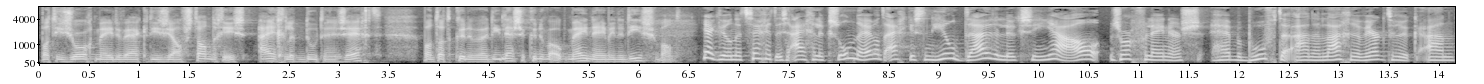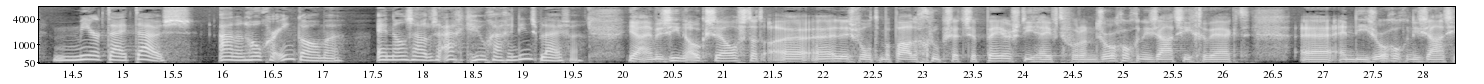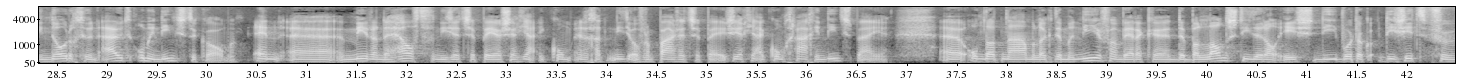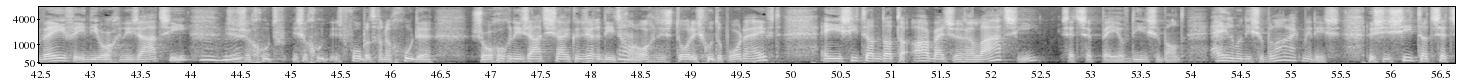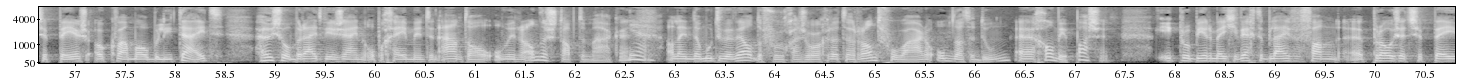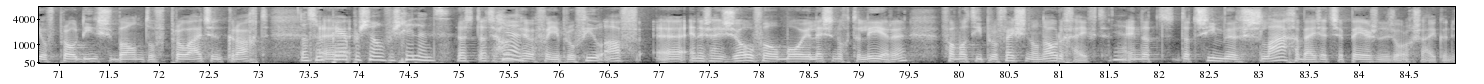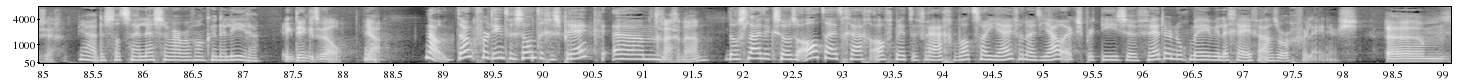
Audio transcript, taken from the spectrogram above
wat die zorgmedewerker die zelfstandig is eigenlijk doet en zegt. Want dat kunnen we, die lessen kunnen we ook meenemen in een dienstverband. Ja, ik wil net zeggen, het is eigenlijk zonde, hè? want eigenlijk is het een heel duidelijk signaal. Zorgverleners hebben behoefte aan een lagere werkdruk, aan meer tijd thuis, aan een hoger inkomen. En dan zouden ze eigenlijk heel graag in dienst blijven. Ja, en we zien ook zelfs dat uh, er is bijvoorbeeld een bepaalde groep ZZP'ers die heeft voor een zorgorganisatie gewerkt. Uh, en die zorgorganisatie nodigt hun uit om in dienst te komen. En uh, meer dan de helft van die ZZP'ers zegt ja, ik kom, en het gaat niet over een paar ZZP'ers, zegt ja, ik kom graag in dienst bij je. omdat namelijk de manier van werken, de balans die er al is, die, wordt ook, die zit verweven in die organisatie. Mm -hmm. Dus is een, goed, is, een goed, is een voorbeeld van een goede zorgorganisatie zou je kunnen zeggen, die het gewoon organisatorisch goed op orde heeft. En je ziet dan dat de arbeidsrelatie ZZP of dienstenband helemaal niet zo belangrijk meer is. Dus je ziet dat ZZP'ers ook qua mobiliteit heus wel bereid weer zijn op een gegeven moment een aantal om weer een andere stap te maken. Alleen dan moeten we wel ervoor gaan zorgen dat de randvoorwaarden om dat te doen uh, gewoon weer passen. Ik probeer een beetje weg te blijven van uh, pro-ZZP of pro-dienstverband of pro-uitzendkracht. Dat is ook per uh, persoon verschillend. Dat, dat hangt ja. heel erg van je profiel af. en er zijn zoveel mooie lessen nog te leren van wat die professional nodig heeft. Ja. En dat, dat zien we slagen bij ZZP'ers in de zorg, zou je kunnen zeggen. Ja, dus dat zijn lessen waar we van kunnen leren. Ik denk het wel, ja. Nou, dank voor het interessante gesprek. Um, graag gedaan. Dan sluit ik zoals altijd graag af met de vraag: wat zou jij vanuit jouw expertise verder nog mee willen geven aan zorgverleners? Um,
